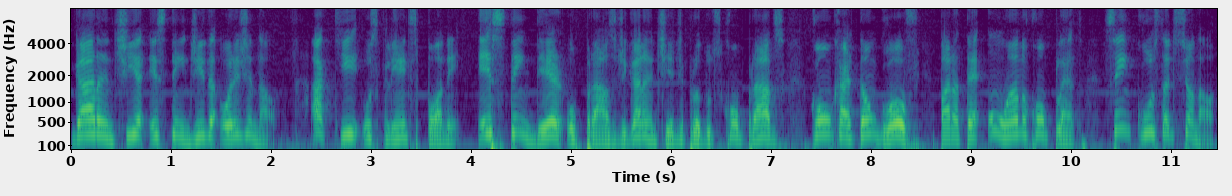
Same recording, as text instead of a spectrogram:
garantia estendida original. Aqui os clientes podem estender o prazo de garantia de produtos comprados com o cartão Golf para até um ano completo, sem custo adicional.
